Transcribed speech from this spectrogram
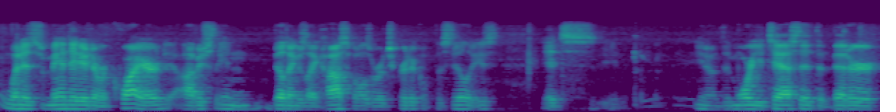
when it's mandated and required, obviously in buildings like hospitals where it's critical facilities, it's, you know, the more you test it, the better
